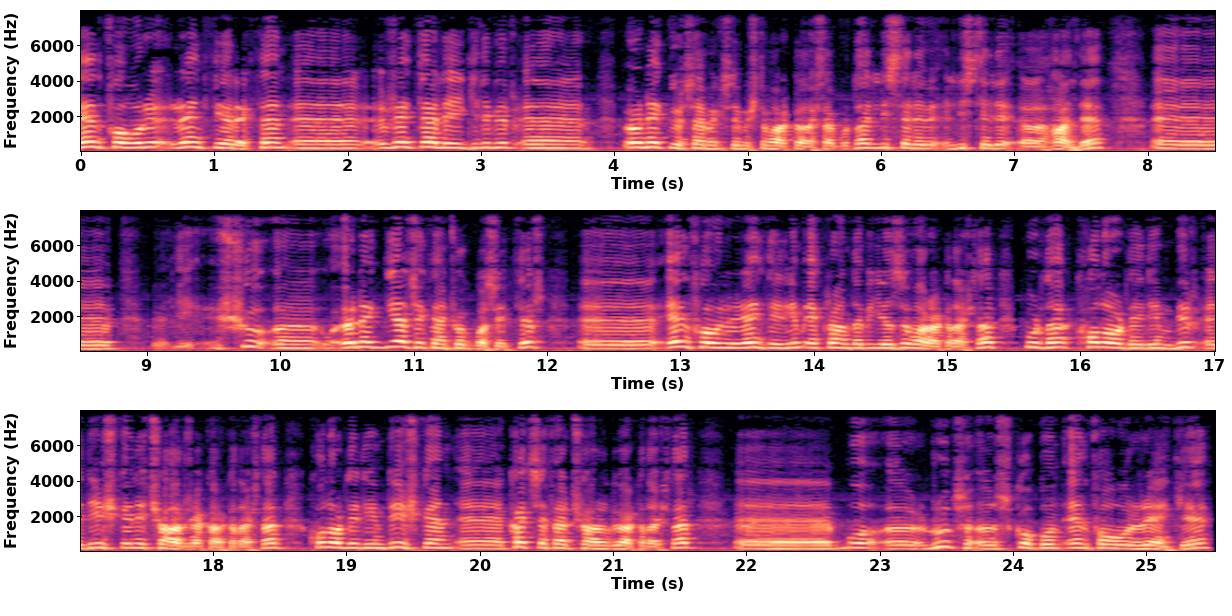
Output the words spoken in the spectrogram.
en favori renk diyerekten e, renklerle ilgili bir e, örnek göstermek istemiştim arkadaşlar burada listeli listeli e, halde. E, şu e, örnek gerçekten çok basittir. E, en favori renk dediğim ekranda bir yazı var arkadaşlar. Burada color dediğim bir e, değişkeni çağıracak arkadaşlar. Color dediğim değişken e, kaç sefer çağrılıyor arkadaşlar? E, bu e, root e, scope'un en favori rengi,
